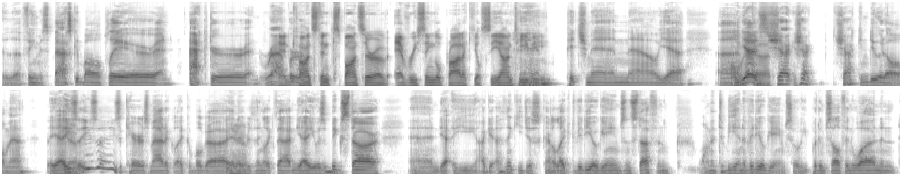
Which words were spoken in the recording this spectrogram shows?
the famous basketball player and actor and rapper. And constant sponsor of every single product you'll see on TV. Pitchman now, yeah. Uh, Oh yeah. Shaq, Shaq, Shaq can do it all, man. But yeah, he's Yeah. a, he's a, he's a charismatic, likable guy, and everything like that. And yeah, he was a big star, and yeah, he I, get, I think he just kind of liked video games and stuff, and wanted to be in a video game, so he put himself in one, and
